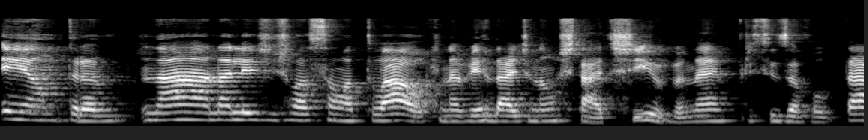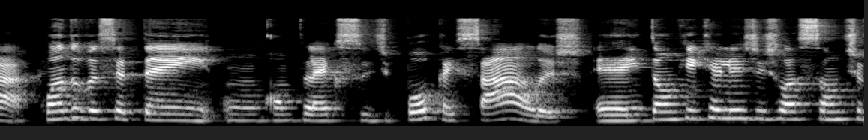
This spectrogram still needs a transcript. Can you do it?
Entra. Na, na legislação atual, que na verdade não está ativa, né? Precisa voltar. Quando você tem um complexo de poucas salas, é, então o que, que a legislação te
